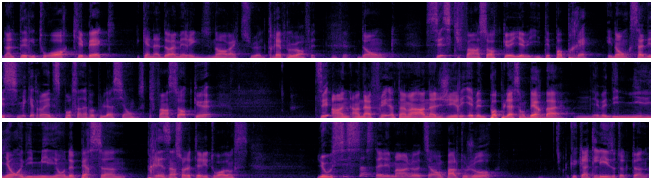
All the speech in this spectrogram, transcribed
dans le territoire Québec, Canada, Amérique du Nord actuel. Très peu, en fait. Donc, c'est ce qui fait en sorte qu'il n'était pas prêt. Et donc, ça a décimé 90% de la population. Ce qui fait en sorte que, tu sais, en, en Afrique, notamment en Algérie, il y avait une population berbère. Mm. Il y avait des millions et des millions de personnes présentes sur le territoire. Donc, il y a aussi ça, cet élément-là. Tu sais, on parle toujours que quand les Autochtones,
